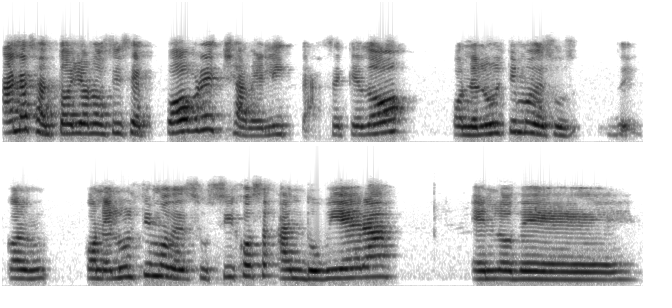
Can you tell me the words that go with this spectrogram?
Ana Santoyo nos dice, pobre Chabelita, se quedó con el último de sus, con, el último de sus hijos anduviera en lo de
